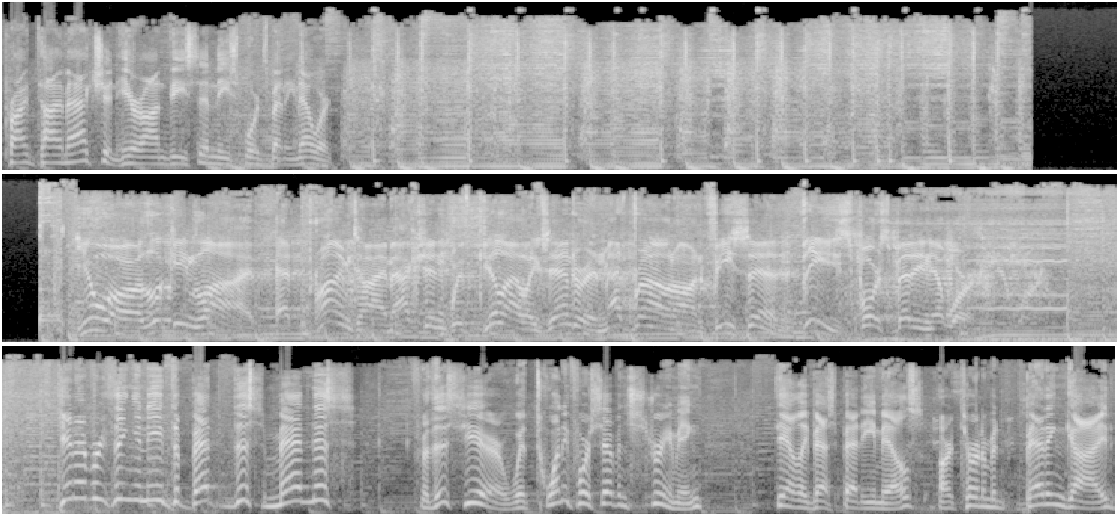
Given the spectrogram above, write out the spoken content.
Primetime action here on VSIN, the Sports Betting Network. You are looking live at primetime action with Gill Alexander and Matt Brown on VSIN, the Sports Betting Network. Get everything you need to bet this madness for this year with 24 7 streaming, daily best bet emails, our tournament betting guide,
